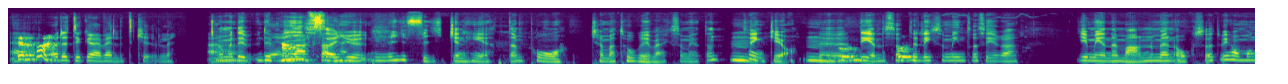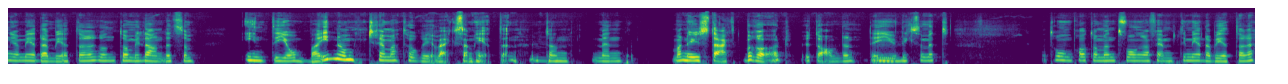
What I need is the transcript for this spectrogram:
Eh, och det tycker jag är väldigt kul. Ja, men det, det, det visar ju nyfikenheten på krematorieverksamheten, mm. tänker jag. Mm. Eh, dels att det liksom intresserar gemene man, men också att vi har många medarbetare runt om i landet som inte jobbar inom krematorieverksamheten. Mm. Utan, men man är ju starkt berörd utav den. Det är mm. ju liksom ett, jag tror hon pratar om en 250 medarbetare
